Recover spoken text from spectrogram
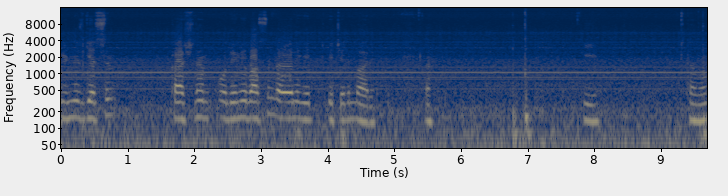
biriniz gelsin karşıdan o düğmeye bassın da öyle ge- geçelim bari. Heh. İyi. Tamam.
